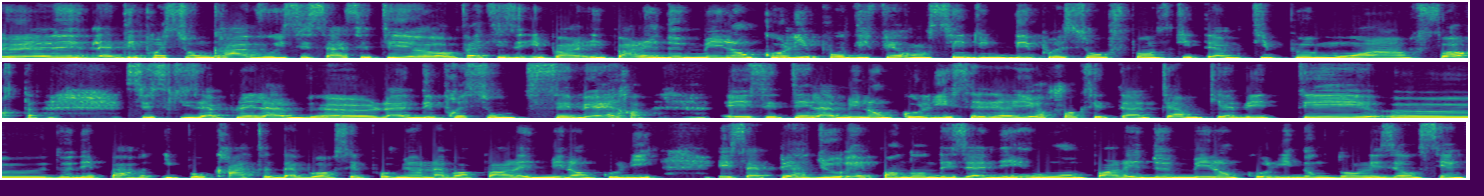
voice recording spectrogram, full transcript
Euh, la dépression grave, oui, c'est ça. C'était euh, en fait, il, il, parlait de mélancolie pour différencier d'une dépression, je pense, qui était un petit peu moins forte. C'est ce qu'ils appelaient la, euh, dépression sévère, et c'était la mélancolie. C'est d'ailleurs, je crois que c'était un terme qui avait été donné par Hippocrate. D'abord, c'est le premier à en avoir parlé de mélancolie, et ça perdurait pendant des années où on parlait de mélancolie. Donc, dans les anciens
